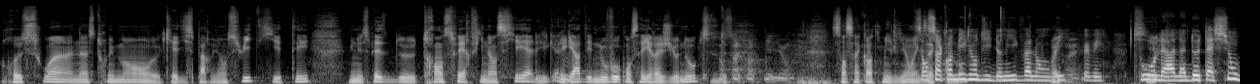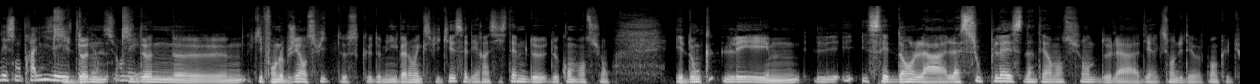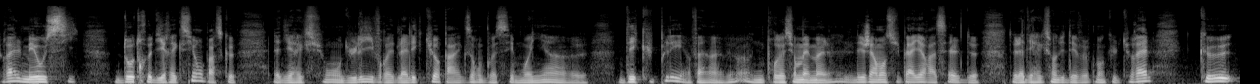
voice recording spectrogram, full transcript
reçoit un instrument euh, qui a disparu ensuite, qui était une espèce de transfert financier à l'égard des nouveaux conseils régionaux. Qui 150 millions. 150 millions, exactement. 150 millions, dit Dominique Vallon, oui. oui, Pour la, dotation décentralisée. Qui, donne, qui, donne, euh, qui font l'objet ensuite de ce que Dominique Vallon expliquait, c'est-à-dire un système de, de convention. Et donc, les, c'est dans la, souplesse d'intervention de la direction du développement culturel, mais aussi d'autres directions, parce que la direction du livre et de la lecture, par exemple, voit ses moyens euh, décuplés, enfin, une progression même légèrement supérieure à celle de, la direction du développement culturel, que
